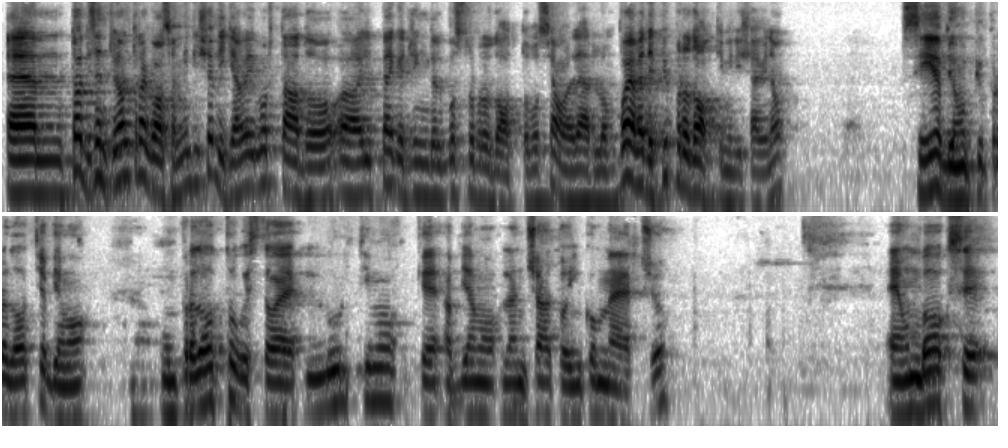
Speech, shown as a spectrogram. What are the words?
Um, Todi, senti un'altra cosa, mi dicevi che avevi portato uh, il packaging del vostro prodotto, possiamo vederlo? Voi avete più prodotti, mi dicevi, no? Sì, abbiamo più prodotti, abbiamo un prodotto, questo è l'ultimo che abbiamo lanciato in commercio, è un box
